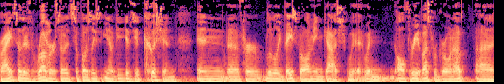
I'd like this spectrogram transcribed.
right? So there's rubber, so it supposedly you know gives you a cushion. And uh, for Little League baseball, I mean, gosh, when all three of us were growing up, uh,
